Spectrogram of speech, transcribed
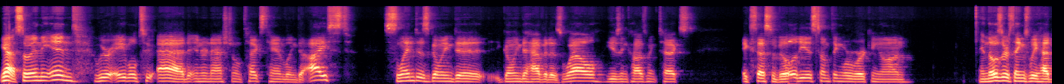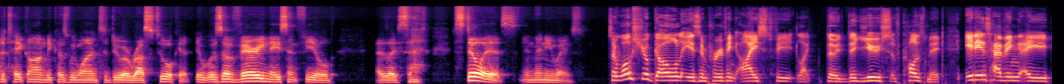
yeah so in the end we were able to add international text handling to iced slint is going to going to have it as well using cosmic text. Accessibility is something we're working on. And those are things we had to take on because we wanted to do a rust toolkit. It was a very nascent field as i said still is in many ways. So whilst your goal is improving Iced for like the the use of cosmic, it is having a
